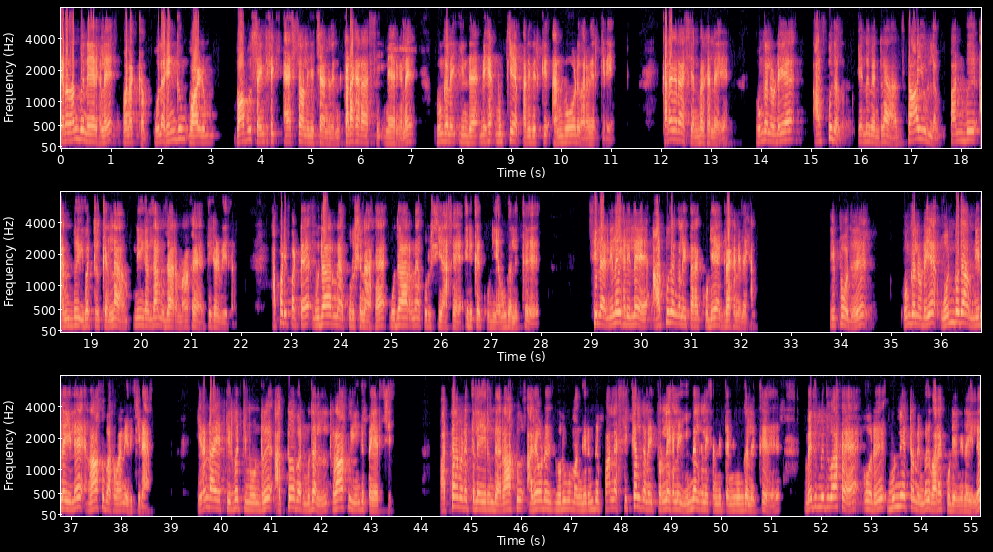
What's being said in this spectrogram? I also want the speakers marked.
Speaker 1: எனது அன்பு நேயர்களே வணக்கம். உலகெங்கும் வாழும் பாபு சயின்டிபிக் ஆஸ்ட்ராலஜி சேனலின் கடகராசி நேயர்களே உங்களை இந்த மிக முக்கிய பதிவிற்கு அன்போடு வரவேற்கிறேன். கடகராசி அன்பர்களே உங்களுடைய அற்புதம் என்னவென்றால் தாயுள்ளம் பண்பு அன்பு இவற்றிற்கெல்லாம் நீங்கள் தான் உதாரணமாக திகழ்வீர்கள். அப்படிப்பட்ட உதாரண புருஷனாக உதாரண புருஷியாக இருக்கக்கூடிய உங்களுக்கு சில நிலைகளிலே அற்புதங்களை தரக்கூடிய கிரக நிலைகள். இப்போது உங்களுடைய ஒன்பதாம் நிலையிலே ராகு பகவான் இருக்கிறார். இரண்டாயிரத்தி இருபத்தி மூன்று அக்டோபர் முதல் ராகு இங்கு பெயர்ச்சி. பத்தாம் இடத்துல இருந்த ராகு அதோட குருவும் அங்கிருந்து பல சிக்கல்களை தொல்லைகளை இன்னல்களை சந்தித்த உங்களுக்கு மெது மெதுவாக ஒரு முன்னேற்றம் என்பது வரக்கூடிய நிலையில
